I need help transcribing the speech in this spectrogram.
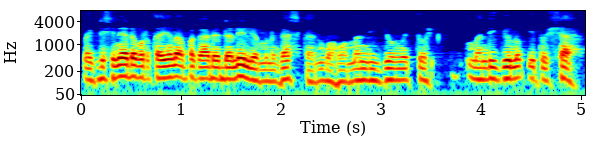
Baik di sini ada pertanyaan apakah ada dalil yang menegaskan bahwa mandi junub itu mandi junub itu syah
